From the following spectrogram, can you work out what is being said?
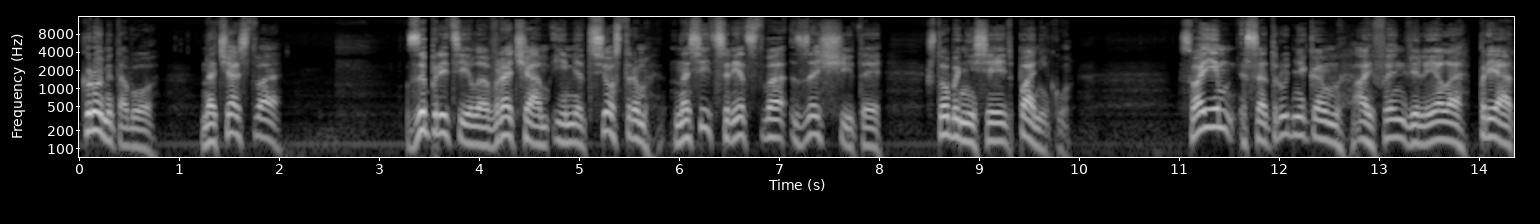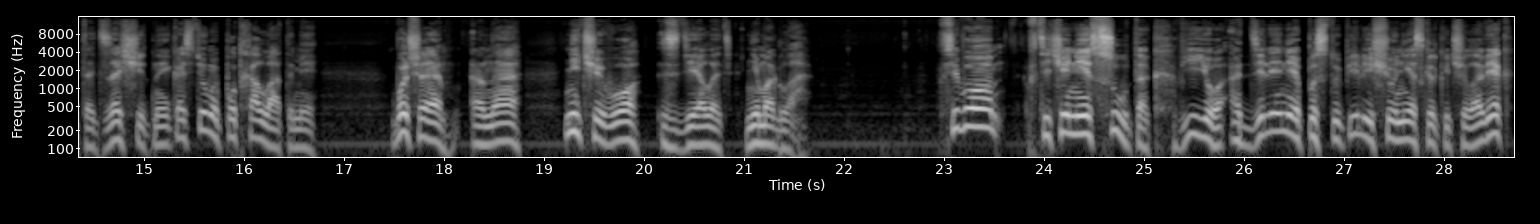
Кроме того, начальство запретило врачам и медсестрам носить средства защиты, чтобы не сеять панику. Своим сотрудникам Айфен велела прятать защитные костюмы под халатами. Больше она ничего сделать не могла. Всего в течение суток в ее отделение поступили еще несколько человек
